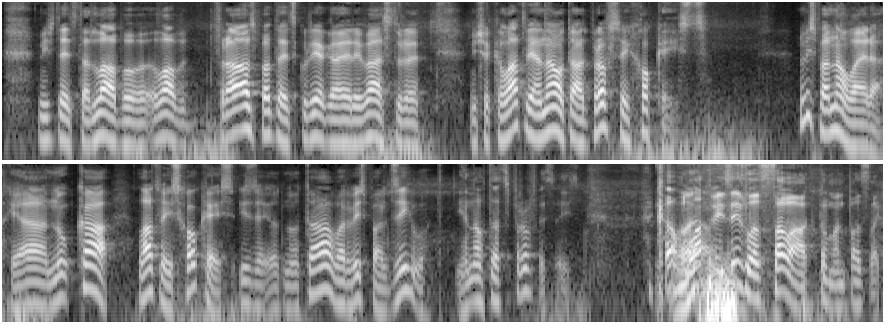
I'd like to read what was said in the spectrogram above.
viņš teica tādu labu, labu frāzi, pateica, kur iegāja arī vēsturē. Viņš teica, ka Latvijā nav tāda profesija hokejists. Nu, vispār nav vairāk. Jā. Nu, kā Latvijas hokejs, izējot no tā, var vispār dzīvot, ja nav tādas profesijas? Kā var Latvijas izlase savākt, tu man pasaki?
